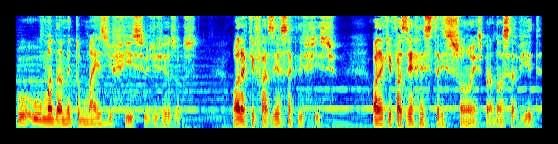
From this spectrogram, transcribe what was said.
o, o mandamento mais difícil de Jesus. Hora que fazer sacrifício, hora que fazer restrições para a nossa vida,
